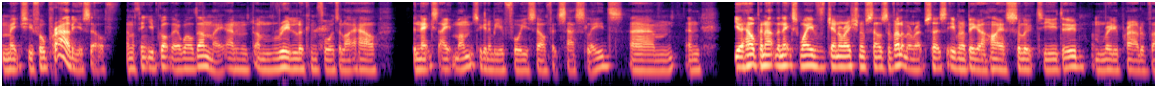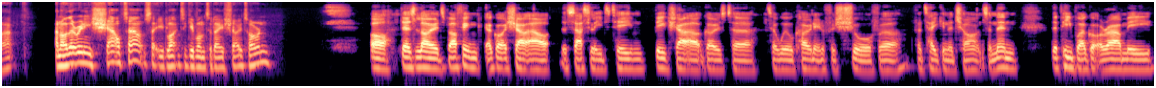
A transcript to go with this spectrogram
and makes you feel proud of yourself. And I think you've got there well done, mate. And I'm really looking forward to like how the next eight months are going to be for yourself at SaaS Leads. Um, and you're helping out the next wave of generation of sales development reps. So it's even a bigger, higher salute to you, dude. I'm really proud of that. And are there any shout outs that you'd like to give on today's show, Torron? Oh, there's loads, but I think I got to shout out the SaaS Leads team. Big shout out goes to to Will Conan for sure for for taking a chance, and then the people I got around me,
